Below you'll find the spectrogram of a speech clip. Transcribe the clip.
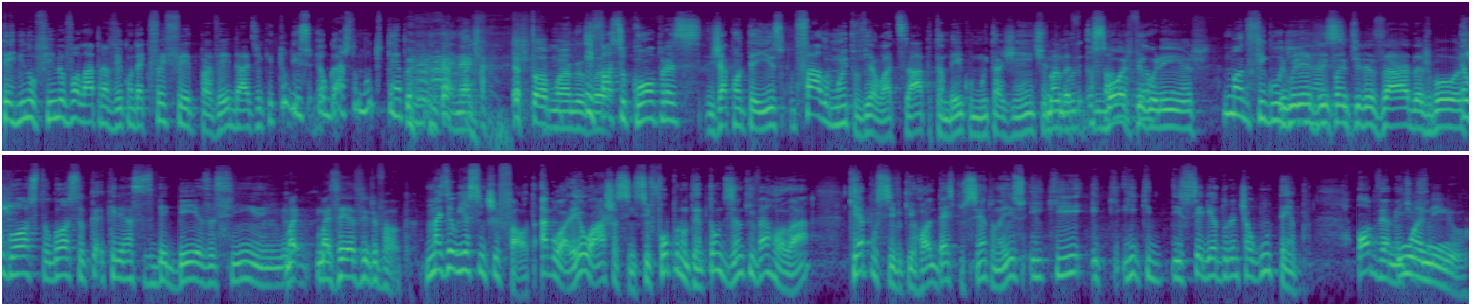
termina o filme, eu vou lá para ver quando é que foi feito, para ver a idade, aqui, tudo isso. Eu gasto muito tempo na internet. Eu tô amando E faço compras, já contei isso. Falo muito via WhatsApp também com muita gente. Manda boas não tenho- figurinhas. Mando figurinhas. Figurinhas infantilizadas, boas. Eu gosto, eu gosto crianças bebês assim. Mas, mas você ia sentir falta. Mas eu ia sentir falta. Agora, eu acho assim, se for por um tempo, estão dizendo que vai rolar, que é possível que role 10%, não é isso? E que, e que, e que isso seria durante algum tempo. Obviamente. Um aninho.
